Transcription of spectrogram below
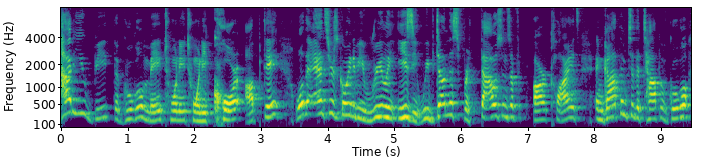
How do you beat the Google May 2020 core update? Well, the answer is going to be really easy. We've done this for thousands of our clients and got them to the top of Google,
